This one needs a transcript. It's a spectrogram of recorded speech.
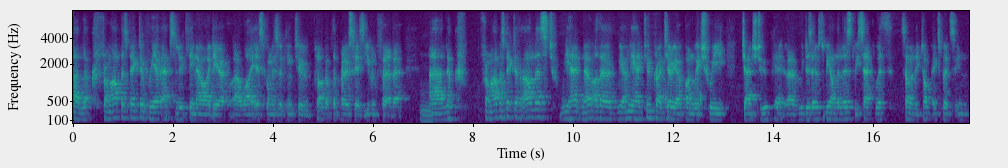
Uh, look, from our perspective, we have absolutely no idea uh, why Eskom is looking to clog up the process even further. Mm. Uh, look, from our perspective, our list, we had no other, we only had two criteria upon which we judged who, uh, who deserves to be on the list. We sat with some of the top experts in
